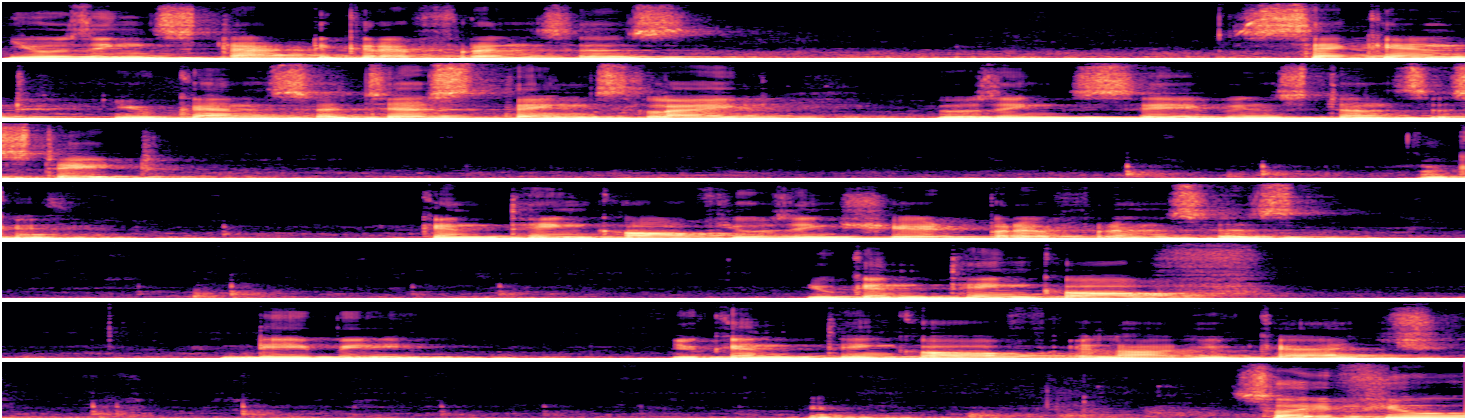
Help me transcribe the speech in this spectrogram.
using static references second you can suggest things like using save instance state. Okay? You can think of using shared preferences. You can think of db you can think of lru cache okay. so if you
